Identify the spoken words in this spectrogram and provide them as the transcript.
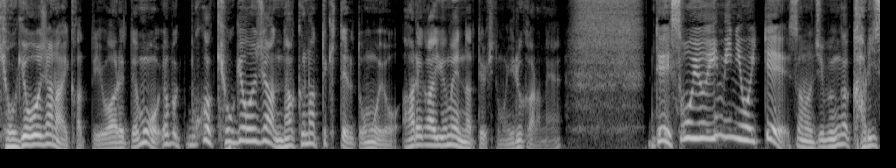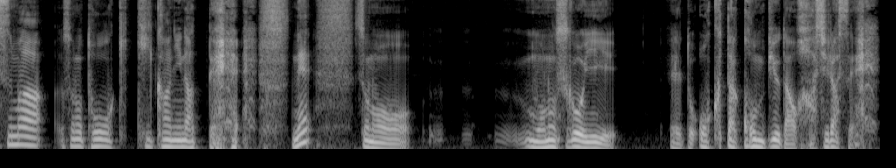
虚業じゃないかって言われてもやっぱ僕は虚業じゃなくなってきてると思うよ。あれが夢になってる人もいるからね。でそういう意味においてその自分がカリスマその陶器家になって ねそのものすごいえっ、ー、と、オクタコンピューターを走らせ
